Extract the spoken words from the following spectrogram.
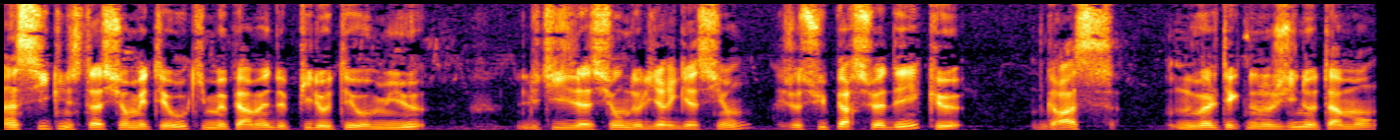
ainsi qu'une station météo qui me permet de piloter au mieux l'utilisation de l'irrigation. Je suis persuadé que grâce aux nouvelles technologies notamment,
